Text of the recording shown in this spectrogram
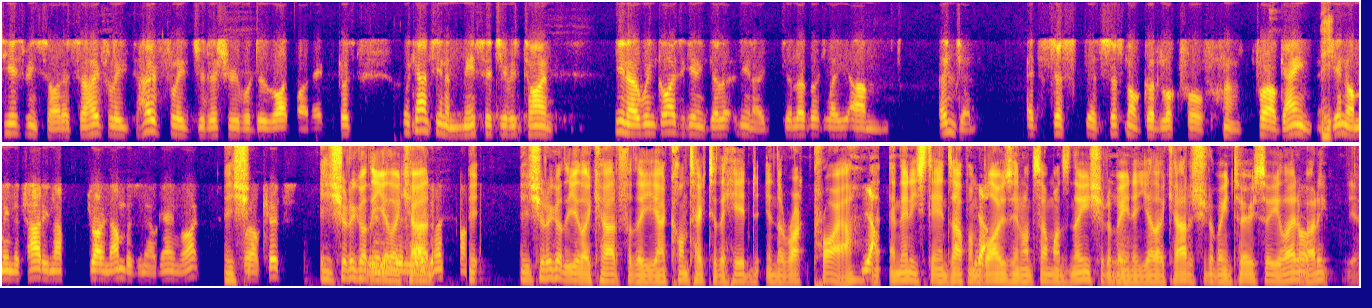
he has been cited. So hopefully, hopefully, judiciary will do right by that because we can't send a message every time. You know, when guys are getting, deli- you know, deliberately um, injured, it's just it's just not good look for for our game in general. I mean, it's hard enough to grow numbers in our game, right? He sh- For our kids. He should have got the Yeah, yellow really card. He, he should have got the yellow card for the uh, contact to the head in the ruck prior. Yeah. And then he stands up and Yeah. blows in on someone's knee. Should have been a yellow card. It should have been two. See you later, buddy. yeah,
